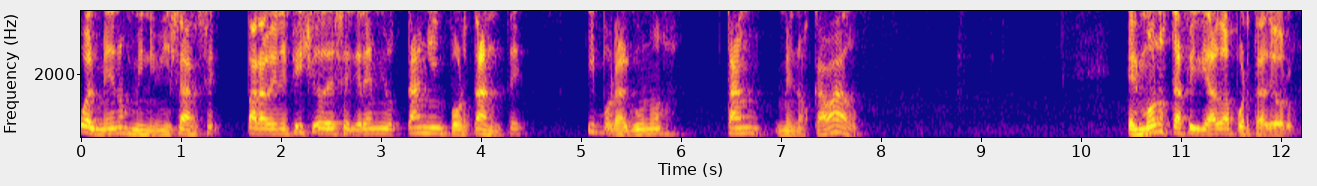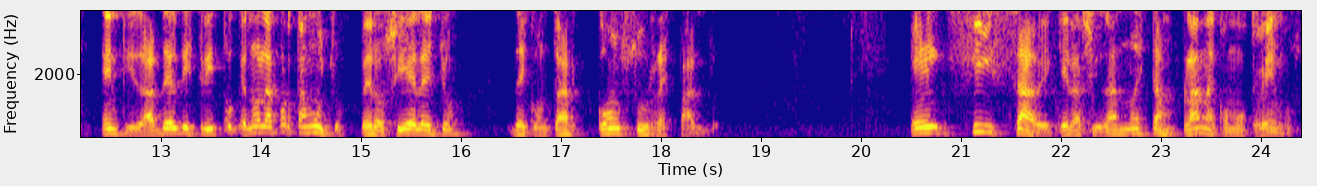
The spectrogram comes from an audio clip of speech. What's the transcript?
o al menos minimizarse para beneficio de ese gremio tan importante y por algunos tan menoscabado. El mono está afiliado a Puerta de Oro, entidad del distrito que no le aporta mucho, pero sí el hecho de contar con su respaldo. Él sí sabe que la ciudad no es tan plana como creemos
